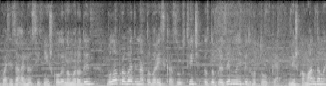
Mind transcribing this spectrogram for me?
на базі загальноосвітньої школи номер 1 була проведена товариська зустріч з допризивної підготовки між командами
